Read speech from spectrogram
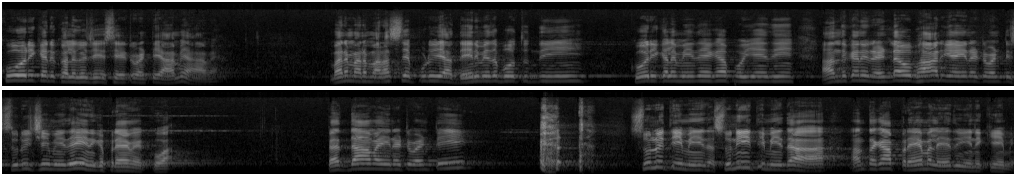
కోరికను కలుగజేసేటువంటి ఆమె ఆమె. మరి మన మనస్సు ఎప్పుడు దేని మీద పోతుంది? కోరికల మీదేగా పోయేది? అందుకని రెండవ భార్య అయినటువంటి సురుచి మీదే ఈయనకి ప్రేమ ఎక్కువ. పెద్దామైనటువంటి సునీతి మీద సునీతి మీద అంతగా ప్రేమ లేదు ఈయనకేమి.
